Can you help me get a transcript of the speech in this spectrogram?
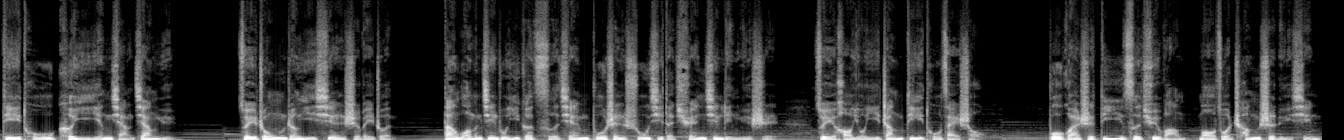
地图可以影响疆域。最终仍以现实为准。当我们进入一个此前不甚熟悉的全新领域时，最好有一张地图在手。不管是第一次去往某座城市旅行，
